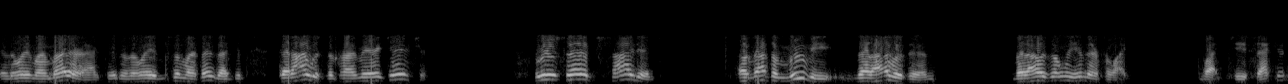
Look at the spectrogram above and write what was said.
and the way my mother acted, and the way some of my friends acted, that I was the primary character. We were so excited about the movie that I was in, but I was only in there for like, what, two seconds?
